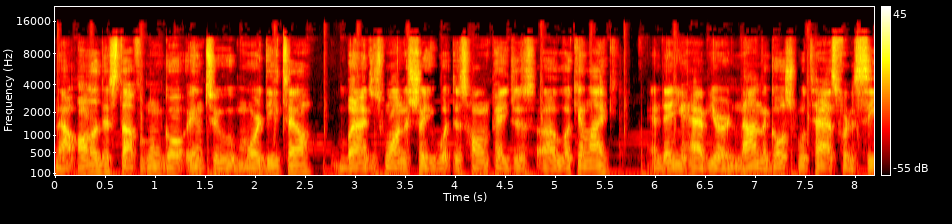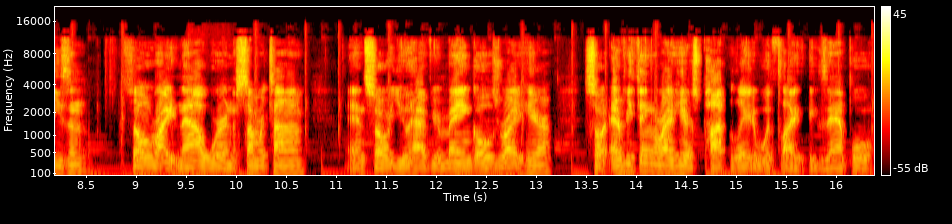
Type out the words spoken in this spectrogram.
Now, all of this stuff going to go into more detail, but I just want to show you what this homepage is uh, looking like. And then you have your non-negotiable tasks for the season. So right now we're in the summertime, and so you have your main goals right here. So everything right here is populated with like example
